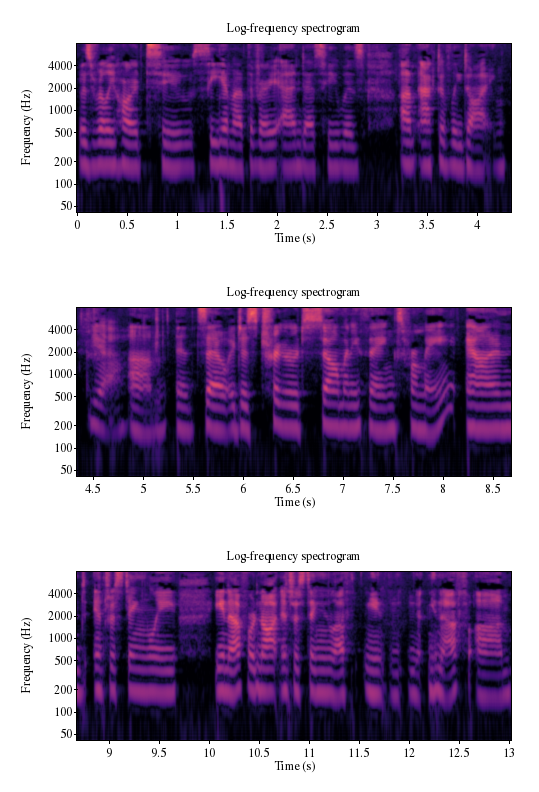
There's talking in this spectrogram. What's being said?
it was really hard to see him at the very end as he was um, actively dying. Yeah. Um, and so it just triggered so many things for me. And interestingly enough, or not interesting enough, en- en- enough, um,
